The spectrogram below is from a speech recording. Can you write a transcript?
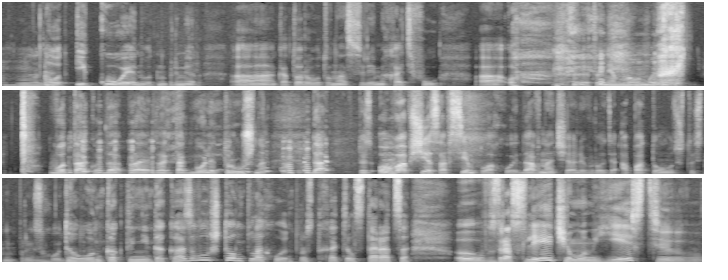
Ну да. Вот. И Коэн, вот, например, а, который вот у нас все время хатьфу. а, это не было Вот так вот, да, правильно. Так, так более трушно. Да. То есть он вообще совсем плохой, да, в начале вроде, а потом вот что с ним происходит. Да он как-то не доказывал, что он плохой. Он просто хотел стараться э, взрослее, чем он есть. э,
